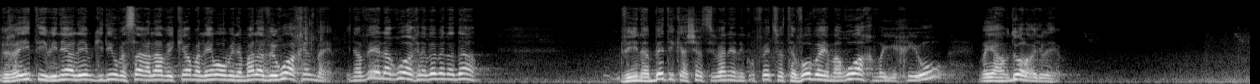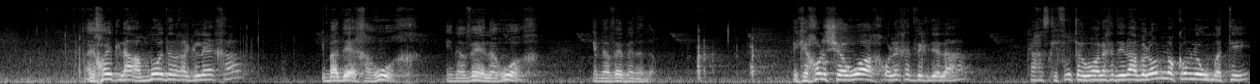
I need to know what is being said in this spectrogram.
וראיתי, והנה עליהם גידים ובשר עליו, ויקרם עליהם אור מלמעלה, ורוח אין בהם. ינבא אל הרוח, ינבא בן אדם. וינבאתי כאשר ציווני אני קופץ, ותבוא בהם הרוח ויחיו, ויעמדו על רגליהם. היכולת לעמוד על רגליך היא בדרך הרוח. ינבא אל הרוח, ינבא בן אדם. וככל שהרוח הולכת וגדלה, ככה זקיפות הרוח הולכת וגדלה, אבל לא ממקום לעומתי,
